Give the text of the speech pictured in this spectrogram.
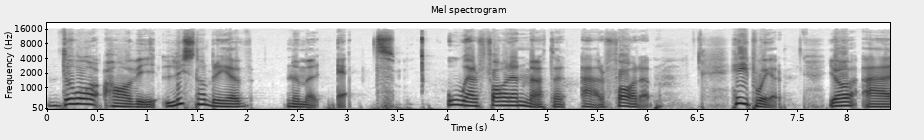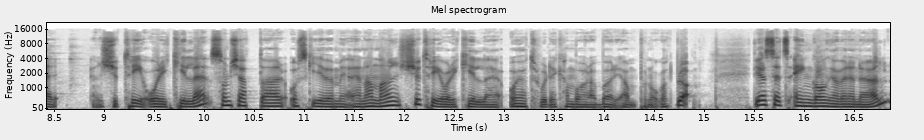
Då har vi lyssnarbrev nummer ett. Oerfaren möter erfaren. Hej på er! Jag är en 23-årig kille som chattar och skriver med en annan 23-årig kille och jag tror det kan vara början på något bra. Vi har setts en gång över en öl,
